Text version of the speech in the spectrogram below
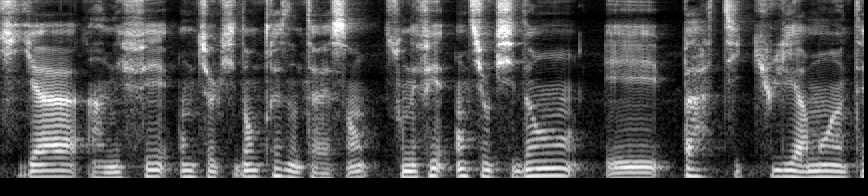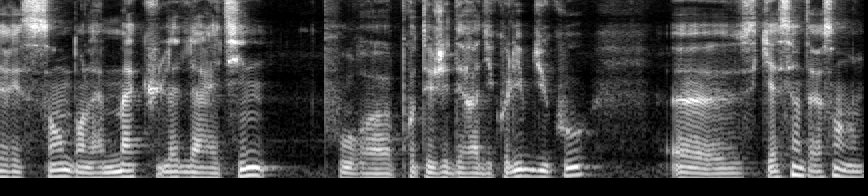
qui a un effet antioxydant très intéressant. Son effet antioxydant est particulièrement intéressant dans la macula de la rétine pour euh, protéger des radicaux libres du coup, euh, ce qui est assez intéressant, hein.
